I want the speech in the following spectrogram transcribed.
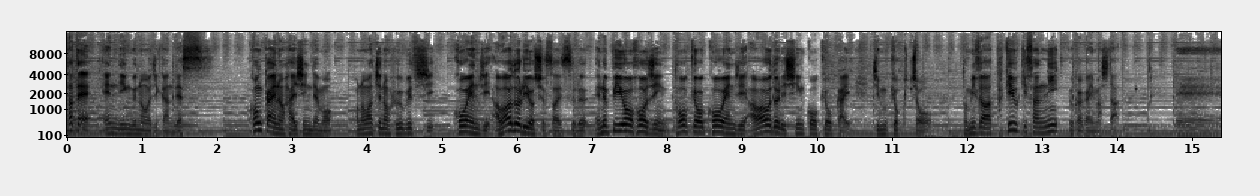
さて、エンディングのお時間です。今回の配信でも、この町の風物詩、高円寺阿波踊りを主催する NPO 法人東京高円寺阿波踊り振興協会事務局長、富澤武之さんに伺いました。えー、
